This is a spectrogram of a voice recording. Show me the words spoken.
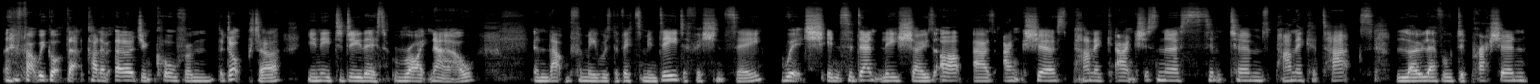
in fact, we got that kind of urgent call from the doctor you need to do this right now. And that for me was the vitamin D deficiency, which incidentally shows up as anxious, panic, anxiousness symptoms, panic attacks, low level depression.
